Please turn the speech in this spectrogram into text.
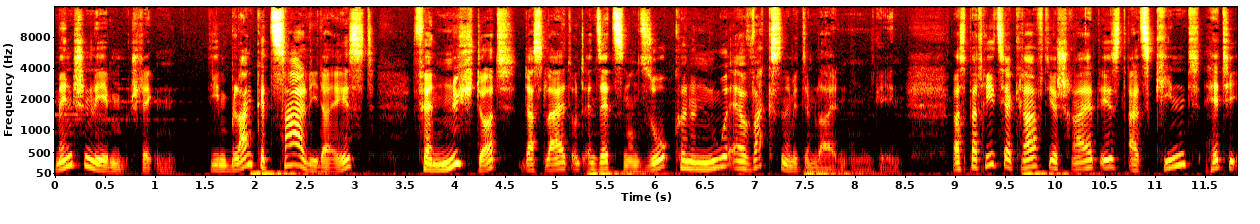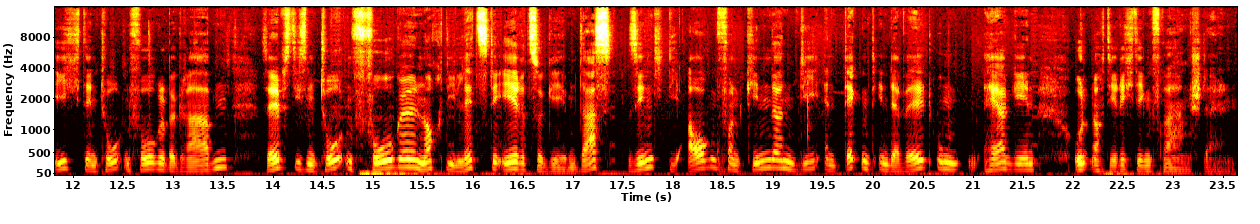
Menschenleben stecken. Die blanke Zahl, die da ist, vernüchtert das Leid und Entsetzen. Und so können nur Erwachsene mit dem Leiden umgehen. Was Patricia Kraft hier schreibt, ist, als Kind hätte ich den toten Vogel begraben, selbst diesem toten Vogel noch die letzte Ehre zu geben. Das sind die Augen von Kindern, die entdeckend in der Welt umhergehen und noch die richtigen Fragen stellen.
